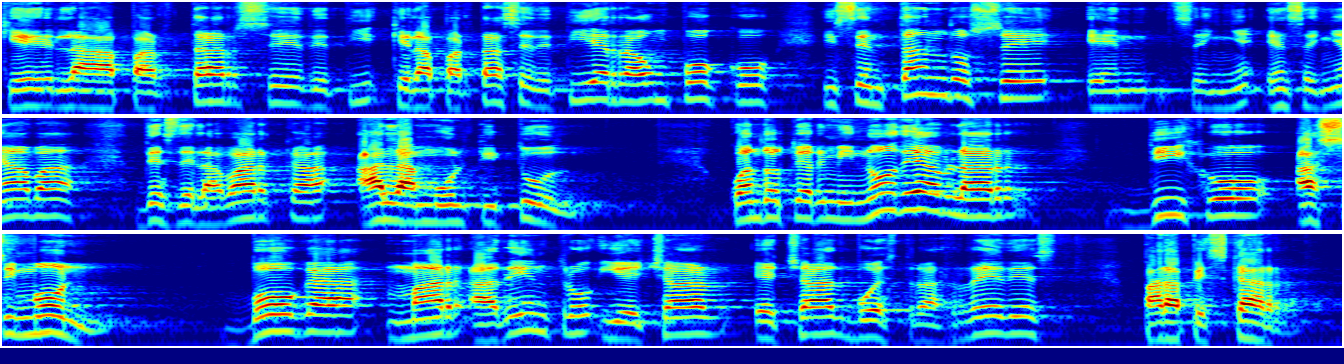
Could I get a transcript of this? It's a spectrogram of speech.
que la, apartarse de, que la apartase de tierra un poco y sentándose enseñaba desde la barca a la multitud. Cuando terminó de hablar, dijo a Simón, boga mar adentro y echar, echad vuestras redes para pescar.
